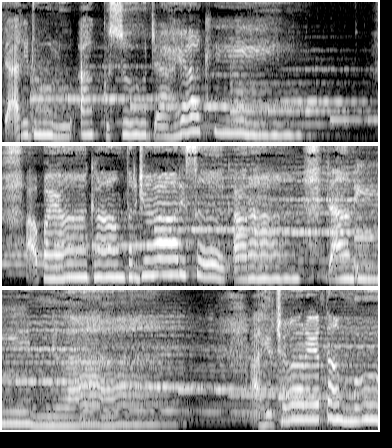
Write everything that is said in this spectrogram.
Dari dulu aku sudah yakin Apa yang akan terjadi sekarang Dan inilah Akhir ceritamu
